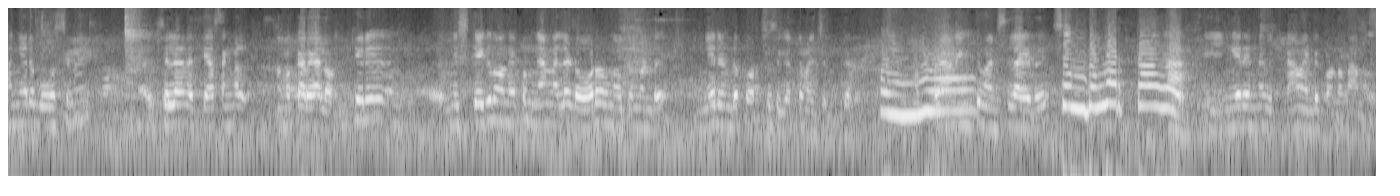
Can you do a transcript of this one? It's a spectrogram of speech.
അങ്ങേരെ ബോസിന് ചില വ്യത്യാസങ്ങൾ നമുക്കറിയാലോ. എനിക്കൊരു മിസ്റ്റേക്ക് തോന്നിയപ്പം ഞാൻ നല്ല ഡോർ നോക്കുന്നുണ്ട്. ഇങ്ങനെയുണ്ട് കുറച്ച് സിഗരറ്റ് വലിച്ചു നിൽക്കുക എനിക്ക് മനസ്സിലായത് സ്വന്തം ഭർത്താവ്. ആ, ഇങ്ങനെ എന്നെ വിൽക്കാൻ വേണ്ടി കൊണ്ടുവന്നാണത്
